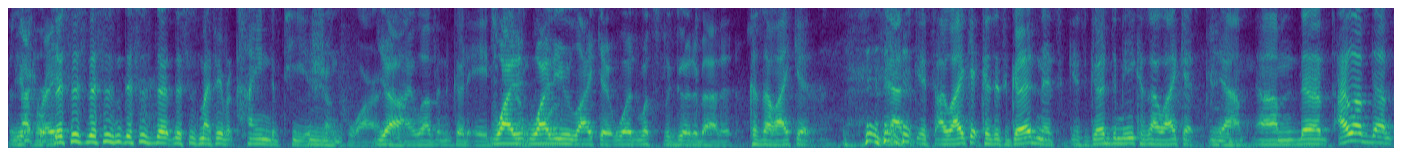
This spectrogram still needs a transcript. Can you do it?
Isn't that great? This is this is this is the this is my favorite kind of tea is Sheng Pu'er. Mm. Yeah. and I love a good aged. Why why do you like it? What what's the good about it? Because I like it. yeah, it's, it's I like it because it's good, and it's it's good to me because I like it. Mm. Yeah. Um, the I love the.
